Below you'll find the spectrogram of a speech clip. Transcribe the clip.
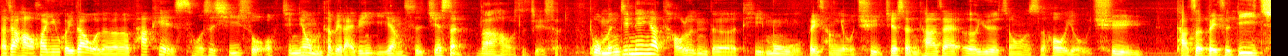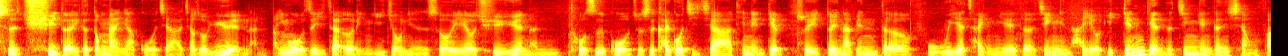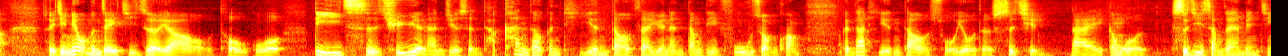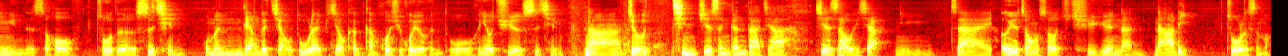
大家好，欢迎回到我的 podcast，我是西索。今天我们特别来宾一样是 Jason。大家好，我是 Jason。我们今天要讨论的题目非常有趣。Jason 他在二月中的时候有去他这辈子第一次去的一个东南亚国家，叫做越南。因为我自己在二零一九年的时候也有去越南投资过，就是开过几家甜点店，所以对那边的服务业、餐饮业的经营还有一点点的经验跟想法。所以今天我们这一集就要透过。第一次去越南杰森他看到跟体验到在越南当地服务状况，跟他体验到所有的事情，来跟我实际上在那边经营的时候做的事情，我们两个角度来比较看看，或许会有很多很有趣的事情。那就请杰森跟大家介绍一下，你在二月中的时候去越南哪里做了什么？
